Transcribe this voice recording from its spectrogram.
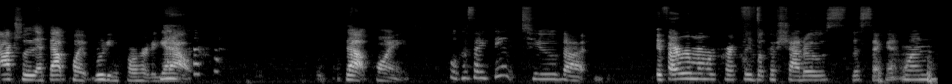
actually at that point rooting for her to get out. at that point, Well, because I think too that if I remember correctly, Book of Shadows, the second one,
